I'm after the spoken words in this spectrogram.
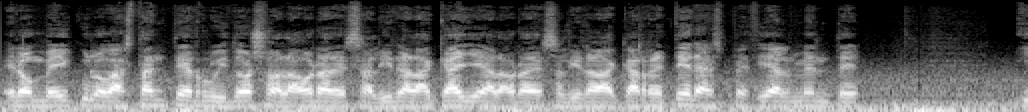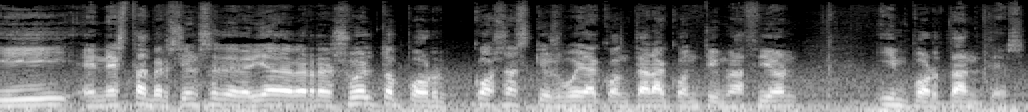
Era un vehículo bastante ruidoso a la hora de salir a la calle, a la hora de salir a la carretera especialmente y en esta versión se debería de haber resuelto por cosas que os voy a contar a continuación importantes.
